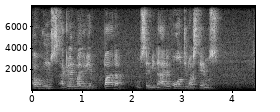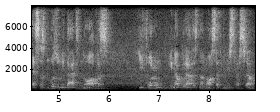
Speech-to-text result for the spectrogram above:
alguns, a grande maioria, para o seminário, onde nós temos essas duas unidades novas, que foram inauguradas na nossa administração.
